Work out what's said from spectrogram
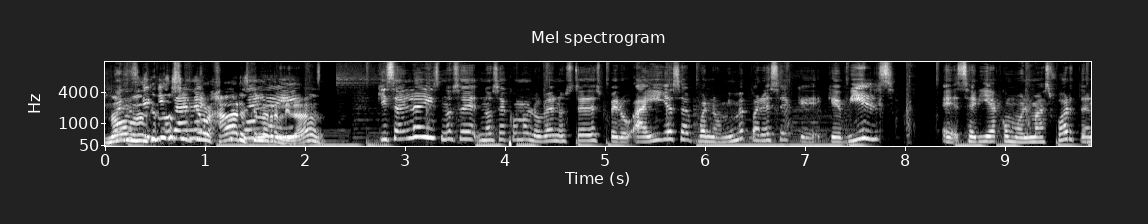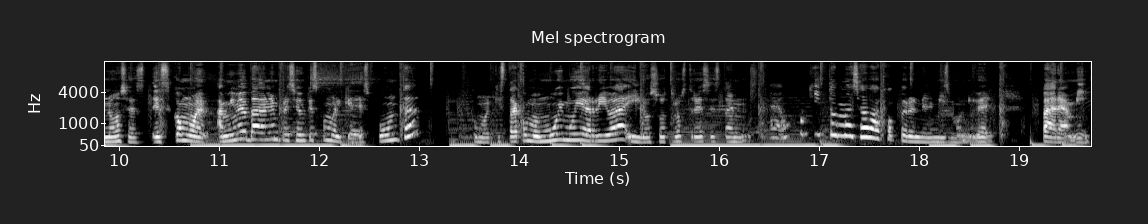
No, pues es, que, que no tiene que bajar, es que es la realidad. Quizá en la East, no sé, no sé cómo lo vean ustedes, pero ahí ya bueno, a mí me parece que, que Bills eh, sería como el más fuerte, ¿no? O sea, es, es, como, a mí me da la impresión que es como el que despunta, como el que está como muy, muy arriba y los otros tres están eh, un poquito más abajo, pero en el mismo nivel, para mí.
